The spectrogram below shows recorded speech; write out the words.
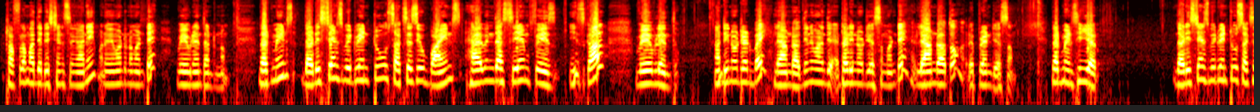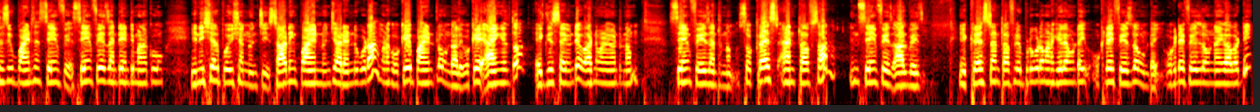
ట్రఫ్ల మధ్య డిస్టెన్స్ కానీ మనం ఏమంటున్నామంటే వేవ్ లెంత్ అంటున్నాం. That means the distance between two successive points having the same phase is call wave length and denoted by lambda దీన్ని మనం ఎట్లా డినోట్ చేస్తామంటే ల్యాండాతో రిప్రజెంట్ చేస్తాం. That means here the distance between two successive points and same phase same phase అంటే ఏంటి? మనకు initial position నుంచి స్టార్టింగ్ పాయింట్ నుంచి ఆ రెండు కూడా మనకు ఒకే పాయింట్లో ఉండాలి ఒకే యాంగిల్తో ఎగ్జిస్ట్ అయి ఉంటే వాటిని మనం ఏమంటున్నాం? సేమ్ ఫేజ్ అంటున్నాం. So crest and troughs are in same phase always ఈ క్రెస్ట్ అండ్ ట్రఫ్లు ఎప్పుడు కూడా మనకి ఎలా ఉంటాయి? ఒకటే ఫేజ్లో ఉంటాయి. ఒకటే ఫేజ్లో ఉన్నాయి కాబట్టి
